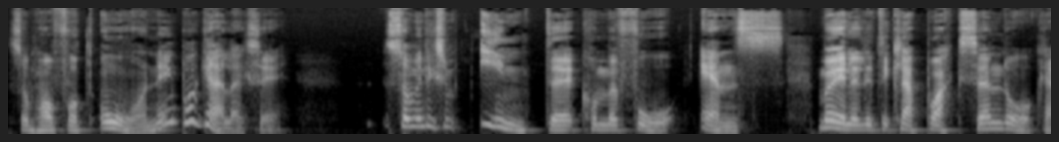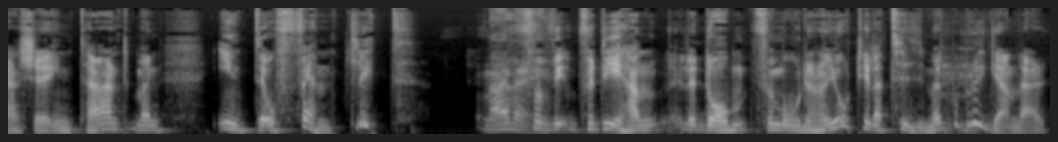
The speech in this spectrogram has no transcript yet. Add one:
som har fått ordning på Galaxy. Som vi liksom inte kommer få ens, möjligen lite klapp på axeln då kanske internt, men inte offentligt. Nej nej. För, för det han, eller de förmodligen har gjort, hela teamet på bryggan där,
